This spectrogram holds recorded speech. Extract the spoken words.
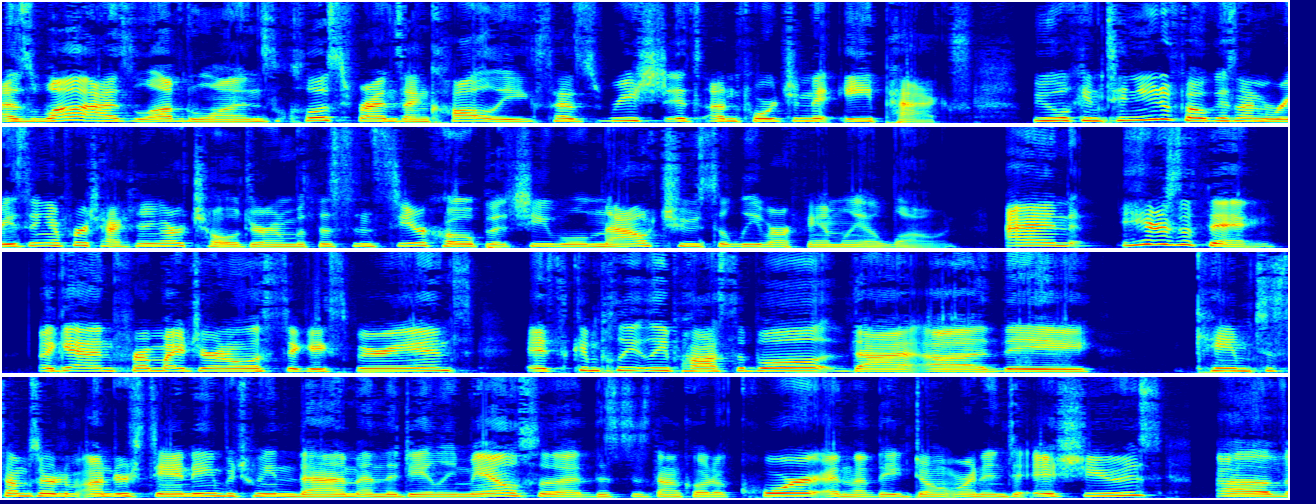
as well as loved ones, close friends, and colleagues, has reached its unfortunate apex. We will continue to focus on raising and protecting our children with the sincere hope that she will now choose to leave our family alone. And here's the thing again, from my journalistic experience, it's completely possible that uh, they came to some sort of understanding between them and the Daily Mail so that this does not go to court and that they don't run into issues of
